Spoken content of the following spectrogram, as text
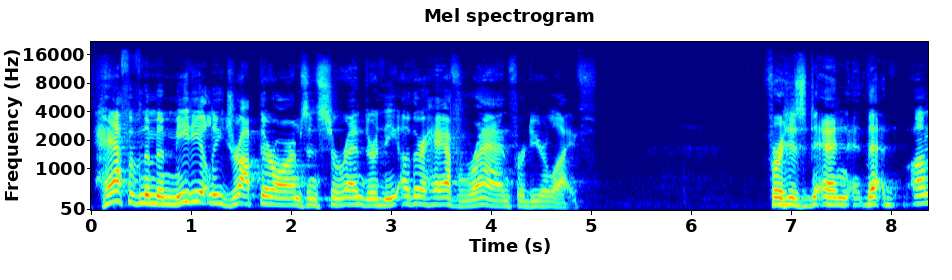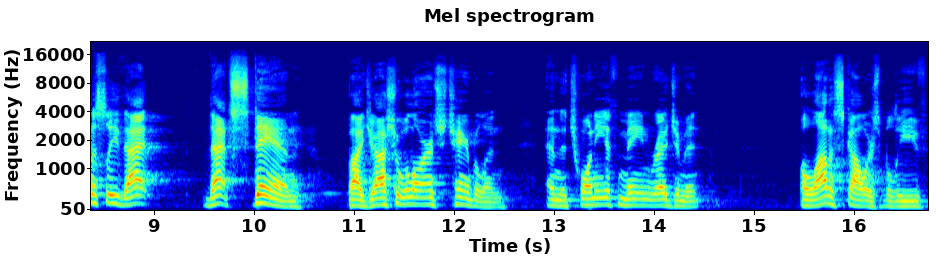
half of them immediately dropped their arms and surrendered. The other half ran for dear life. For his, and that, honestly, that that stand by Joshua Lawrence Chamberlain and the 20th Maine Regiment, a lot of scholars believe,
